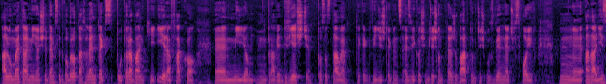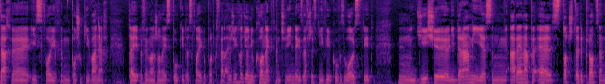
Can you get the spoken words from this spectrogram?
Alumetal milion 700 w obrotach, Lentex 1,5 bańki i Rafako e, milion prawie 200. Pozostałe, tak jak widzisz, tak więc SWIG 80 też warto gdzieś uwzględniać w swoich mm, analizach e, i swoich mm, poszukiwaniach tej wymarzonej spółki do swojego portfela. Jeżeli chodzi o New Connect, czyli indeks dla wszystkich wilków z Wall Street, mm, dziś e, liderami jest Arena.pl 104%,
